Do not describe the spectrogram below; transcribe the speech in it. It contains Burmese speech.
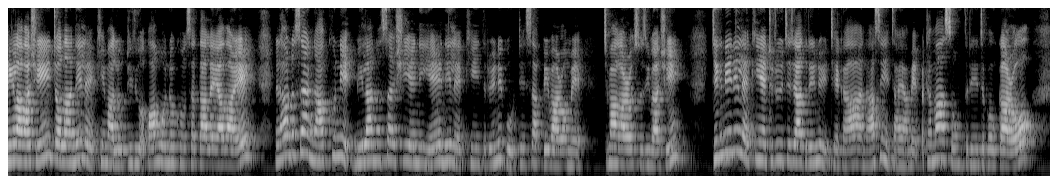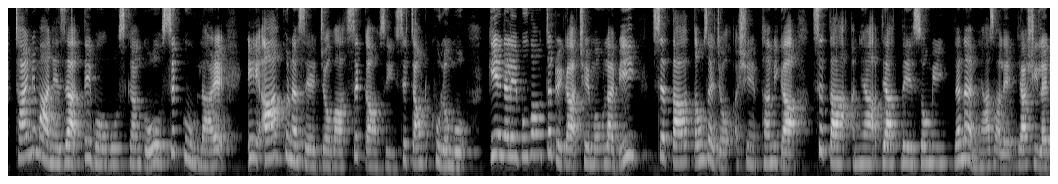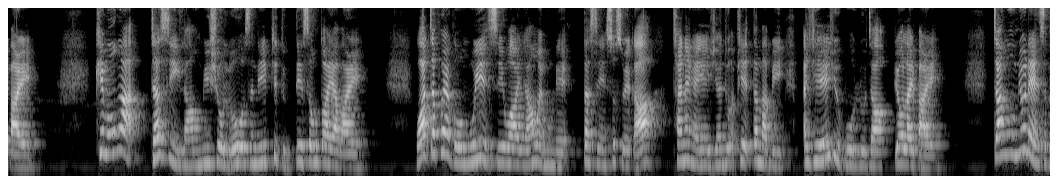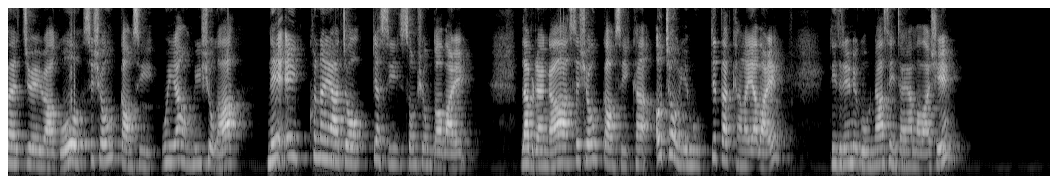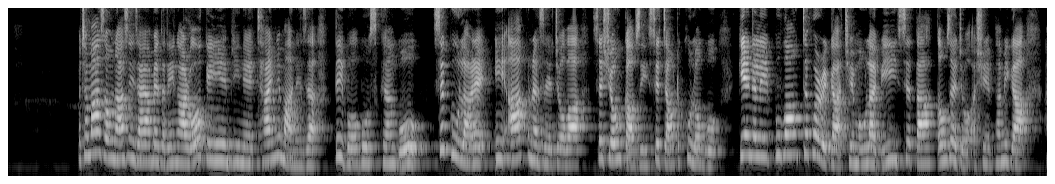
မင်္ဂလာပါရှင်ဒေါ်လာနေ့လည်ခင်းပါလို့ပြည်သူအပေါင်းကိုနှုတ်ခွန်းဆက်သလိုက်ရပါတယ်2025ခုနှစ်မေလ28ရက်နေ့ရဲ့နေ့လည်ခင်းသတင်းတွေကိုတင်ဆက်ပေးပါတော့မယ်ကျွန်မကတော့စူစီပါရှင်ဒီကနေ့နေ့လည်ခင်းရဲ့ထူးထူးခြားခြားသတင်းတွေထက်ကနားဆင်ကြရမယ့်ပထမဆုံးသတင်းတစ်ပုဒ်ကတော့ထိုင်းမြန်မာနယ်စပ်တေဘောဘူစကန်ကိုစစ်ကူလာတဲ့အင်အား80ကျော်ပါစစ်ကောင်စီစစ်ကြောင်းတစ်ခုလုံးကို KNL ပူးပေါင်းတပ်တွေကချေမှုန်းလိုက်ပြီး စစ်သား30ကျော်အရှင်ဖမ်းမိကစစ်သားအများအပြားသေဆုံးပြီးလက်နက်များစွာလည်းရရှိလိုက်ပါတယ်။ခင်မုန်းကဓာတ်စီလောင်မီရှို့လို့ဇနီးဖြစ်သူသေဆုံးသွားရပါတယ်။ဝါတပ်ဖွဲ့ကိုမူရစ်စေဝါရောင်းဝယ်မှုနဲ့တပ်ဆင်ဆွဆွဲကထိုင်းနိုင်ငံရဲ့ရန်သူအဖြစ်သတ်မှတ်ပြီးအရေးယူဖို့လိုကြောင်းပြောလိုက်ပါတယ်။တောင်ငူမြို့နယ်စပတ်ကျွဲရွာကိုစစ်ရှုံးကောင်စီဝင်ရောက်မီရှို့ကနေအိမ်900ကျော်ပျက်စီးဆုံးရှုံးသွားပါတယ်။ လက်ဗဒန်ကစစ်ရှုံးကောင်စီခန့်အုပ်ချုပ်ရေးမှုပြစ်တက်ခံလိုက်ရပါတယ်။ဒီသတင်းတွေကိုနားဆင်ကြရမှာပါရှင်။ပထမဆုံးနားဆင်ကြရမယ့်သတင်းကတော့ကရင်ပြည်နယ်ထိုင်းမြန်မာနယ်စပ်တိဘောဘိုစခန်းကိုစစ်ကူလာတဲ့အင်အား90ကျော်ပါစစ်ရှုံးကောင်စီစစ်ကြောင်းတစ်ခုလုံးကို KNL ပူးပေါင်းတပ်ဖွဲ့တွေကချေမှုန်းလိုက်ပြီးစစ်သား30ကျော်အရှင်ဖမ်းမိက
